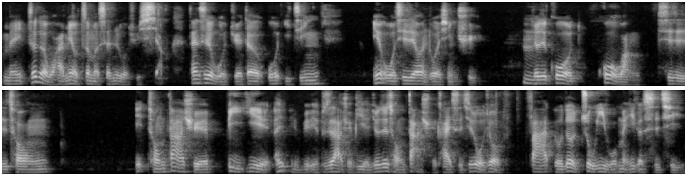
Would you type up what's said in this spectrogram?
没这个，我还没有这么深入的去想，但是我觉得我已经，因为我其实有很多的兴趣，嗯，就是过过往其实从从大学毕业，哎，也也不是大学毕业，就是从大学开始，其实我就发，我都有注意我每一个时期，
